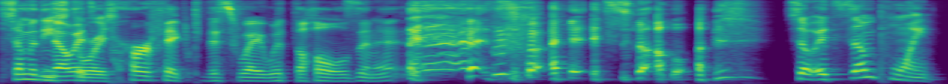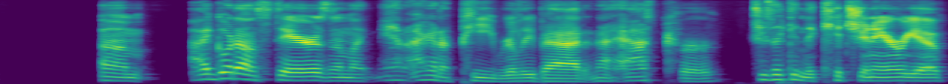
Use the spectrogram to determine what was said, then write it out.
some of these no, stories it's perfect this way with the holes in it. so, so, so at some point, um, I go downstairs and I'm like, man, I gotta pee really bad. And I ask her, she's like in the kitchen area.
